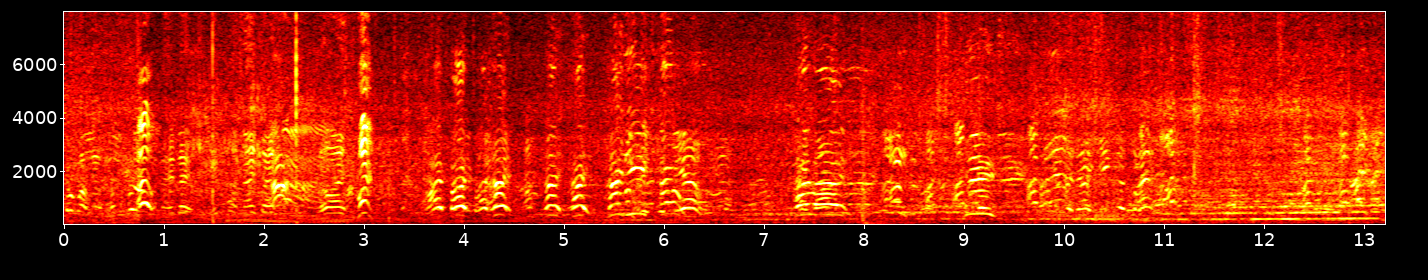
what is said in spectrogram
ต้องมาเอ้าไปไปนายใจลอยไปไปไปให้ให้ให้ให้ดีเอาให้ไปยิงดีไปดูดูดูระวังตัวแรกเข้าไป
